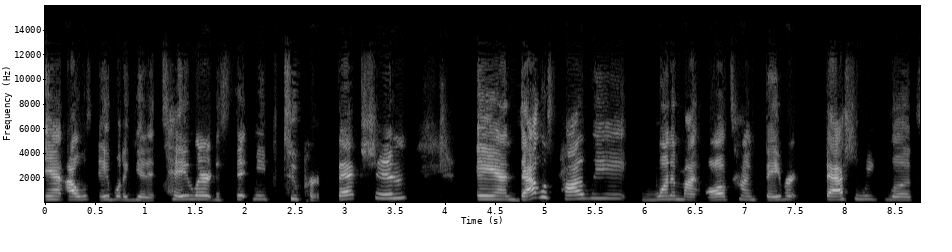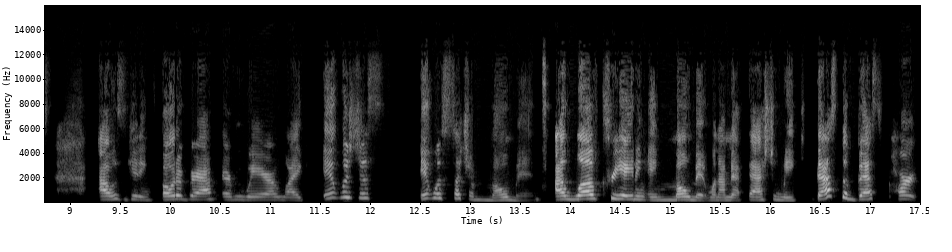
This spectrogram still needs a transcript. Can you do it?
and I was able to get it tailored to fit me to perfection. And that was probably one of my all time favorite fashion week looks. I was getting photographed everywhere. Like it was just, it was such a moment. I love creating a moment when I'm at fashion week. That's the best part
